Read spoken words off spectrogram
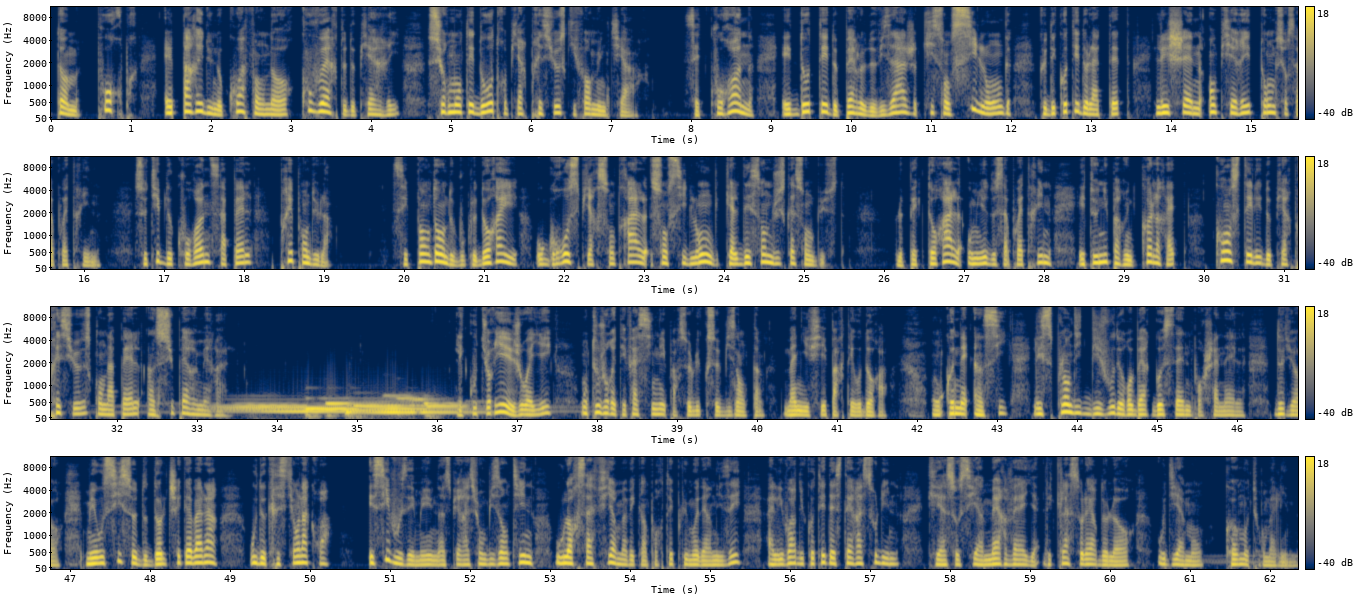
pourpre, est parée d'une coiffe en or couverte de pierreries, surmontée d'autres pierres précieuses qui forment une tiare. Cette couronne est dotée de perles de visage qui sont si longues que des côtés de la tête, les chaînes empierrées tombent sur sa poitrine. Ce type de couronne s'appelle prépendula. Ses pendants de boucles d'oreilles aux grosses pierres centrales sont si longues qu'elles descendent jusqu'à son buste. Le pectoral au milieu de sa poitrine est tenu par une collerette constellée de pierres précieuses qu'on appelle un superhuméral. Les couturiers et joailliers ont toujours été fascinés par ce luxe byzantin, magnifié par Théodora. On connaît ainsi les splendides bijoux de Robert Gossen pour Chanel, de Dior, mais aussi ceux de Dolce Gabbana ou de Christian Lacroix. Et si vous aimez une inspiration byzantine ou l'or s'affirme avec un porté plus modernisé, allez voir du côté d'Esther Assouline, qui associe à merveille l'éclat solaire de l'or aux diamants comme aux tourmalines.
